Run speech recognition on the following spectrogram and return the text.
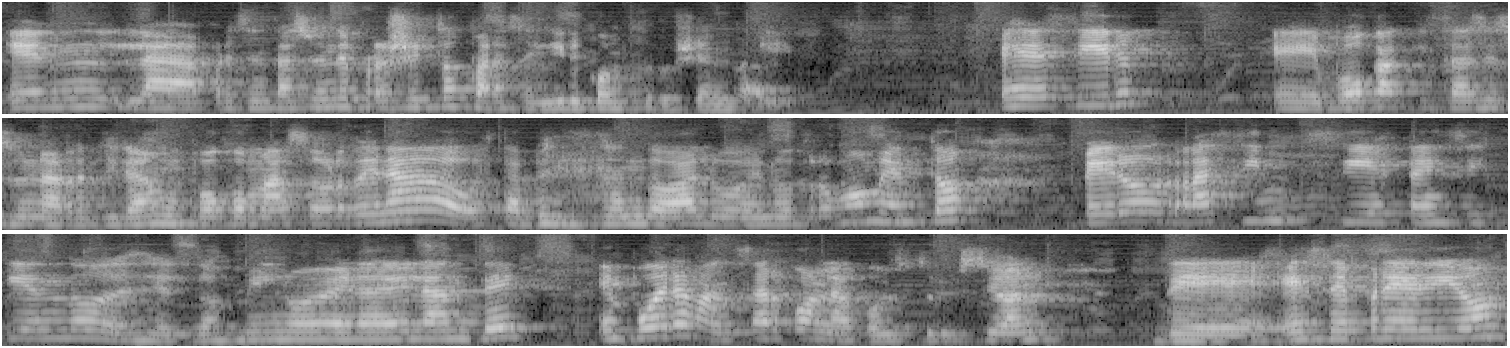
en la presentación de proyectos para seguir construyendo ahí. Es decir, eh, Boca quizás es una retirada un poco más ordenada o está pensando algo en otro momento, pero Racing sí está insistiendo desde el 2009 en adelante en poder avanzar con la construcción de ese predio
